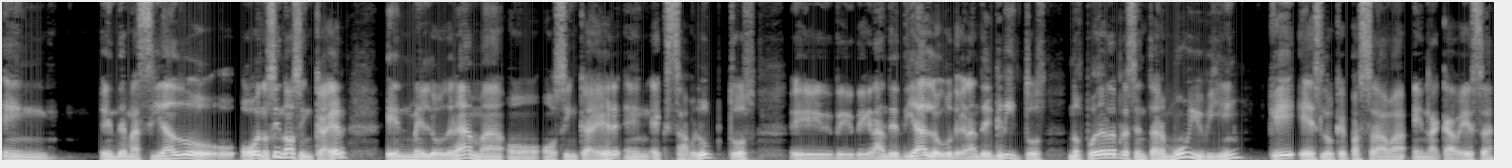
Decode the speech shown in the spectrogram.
en en demasiado, o bueno, sí, no, sin caer en melodrama o, sin caer en exabruptos eh, de, de grandes diálogos, de grandes gritos, nos puede representar muy bien qué es lo que pasaba en la cabeza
